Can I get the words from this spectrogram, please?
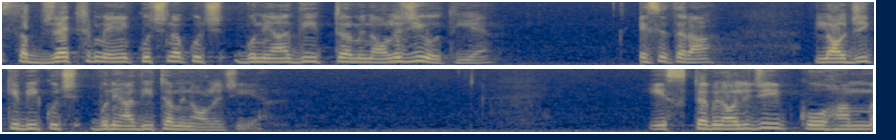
سبجیکٹ میں کچھ نہ کچھ بنیادی ٹرمینالوجی ہوتی ہے اسی طرح لاجک کی بھی کچھ بنیادی ٹرمینالوجی ہے اس ٹرمینالوجی کو ہم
